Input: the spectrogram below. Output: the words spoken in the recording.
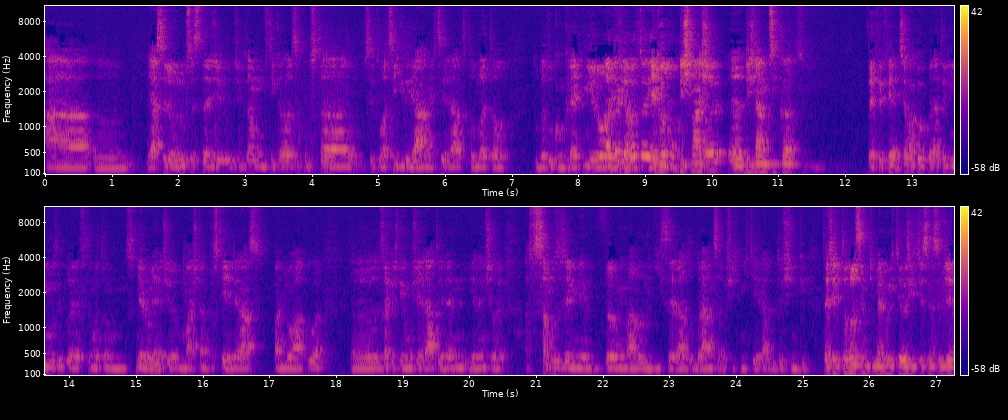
a um, já si dovedu představit, že, že by tam vznikala spousta situací, kdy já nechci hrát tohleto, tuhle tu konkrétní roli. Ale tak že? to je jako, jedno. když máš, To je- eh, když dám příklad ve FIFA třeba kooperativní multiplayer v tomhle směru je, že máš tam prostě 11 panduláků a e, za každého může hrát jeden, jeden člověk a samozřejmě velmi málo lidí chce hrát obránce a všichni chtějí hrát útočníky. Takže tohle jsem tím jako chtěl říct, že si myslím, že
